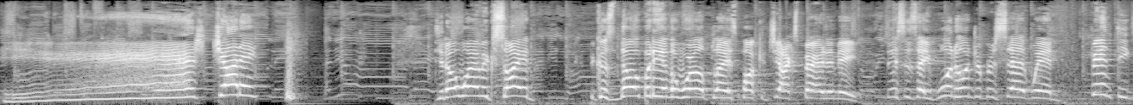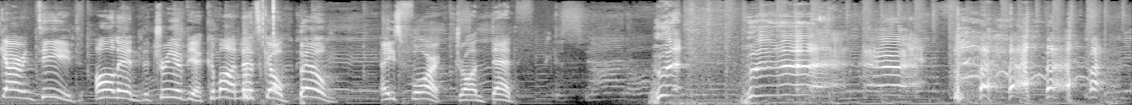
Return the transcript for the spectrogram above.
Here's Johnny. Do you know why I'm excited? Because nobody in the world plays Pocket Jacks better than me. This is a 100% win. 50 guaranteed. All in, the three of you. Come on, let's go. Boom. Ace four. Drawn dead.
